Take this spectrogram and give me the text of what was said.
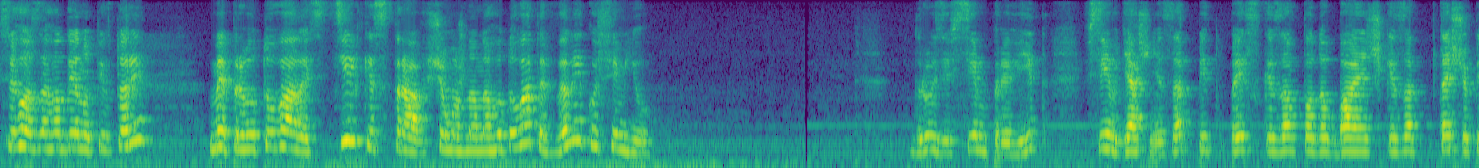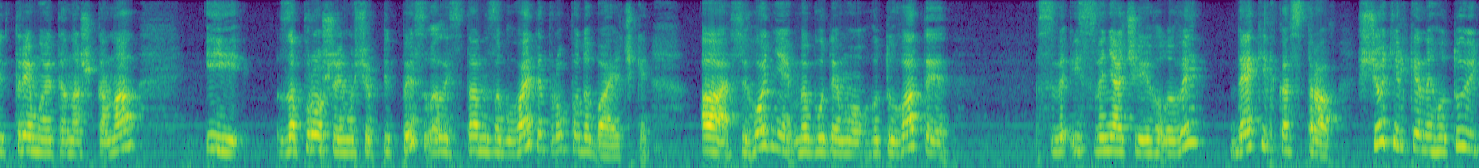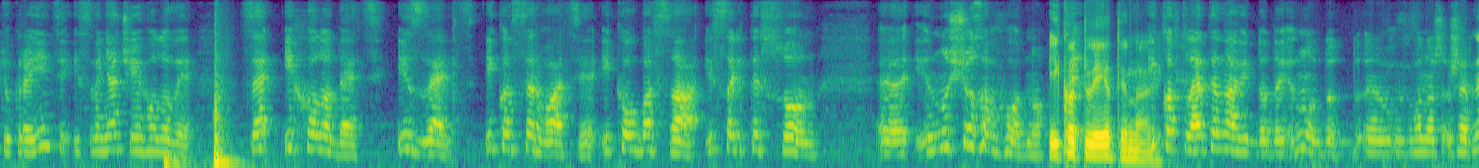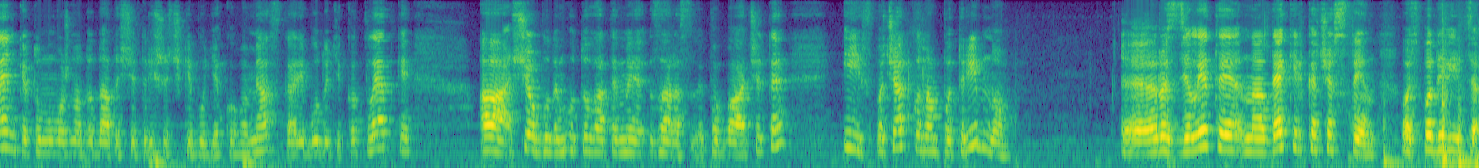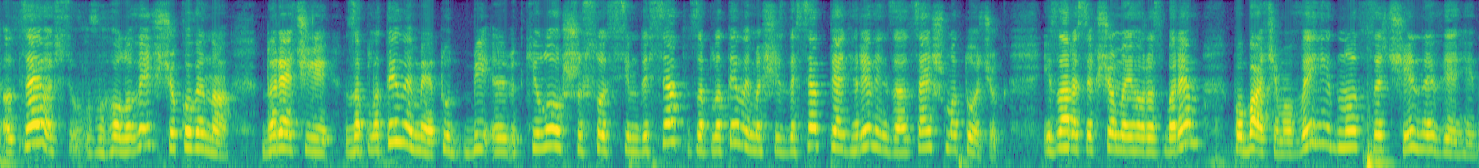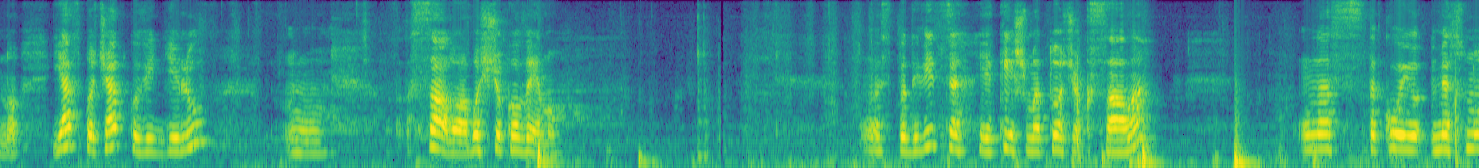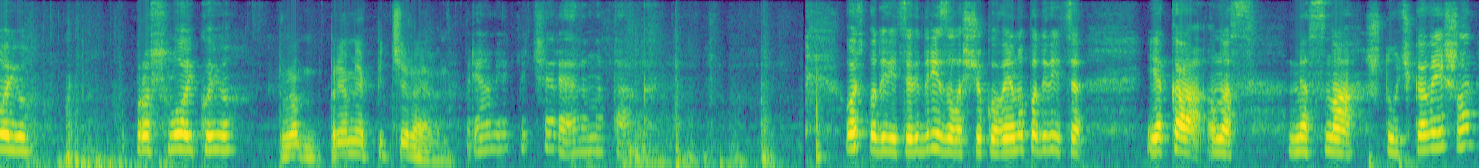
Всього за годину-півтори ми приготували стільки страв, що можна наготувати велику сім'ю. Друзі, всім привіт! Всім вдячні за підписки, за вподобаєчки, за те, що підтримуєте наш канал. І запрошуємо, щоб підписувались та не забувайте про вподобаєчки. А сьогодні ми будемо готувати із свинячої голови декілька страв. Що тільки не готують українці із свинячої голови. Це і холодець, і зельць, і консервація, і ковбаса, і сальтисон, е, ну що завгодно. І котлети і котлети навіть додає. Ну, е, воно ж жирненьке, тому можна додати ще трішечки будь-якого м'яска, і будуть і котлетки. А що будемо готувати, ми зараз ви побачите. І спочатку нам потрібно розділити на декілька частин. Ось подивіться, оце ось в голови щоковина. До речі, заплатили ми тут е, кіло 670, заплатили ми 65 гривень за цей шматочок. І зараз, якщо ми його розберемо, побачимо, вигідно це чи не вигідно. Я спочатку відділю сало або щоковину. Ось подивіться, який шматочок сала. У нас з такою м'ясною прослойкою. Прям, прям як під черевина. Прям як під черевина, так. Ось подивіться, відрізала щоковину. Подивіться, яка у нас м'ясна штучка вийшла.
